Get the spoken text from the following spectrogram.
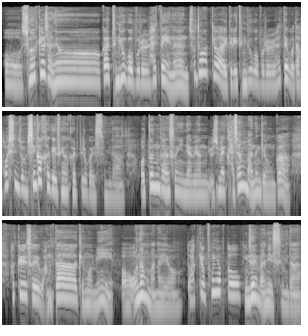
어, 중학교 자녀가 등교 거부를 할 때에는 초등학교 아이들이 등교 거부를 할 때보다 훨씬 좀 심각하게 생각할 필요가 있습니다. 어떤 가능성이 있냐면 요즘에 가장 많은 경우가 학교에서의 왕따 경험이 어, 워낙 많아요. 또 학교 폭력도 굉장히 많이 있습니다.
